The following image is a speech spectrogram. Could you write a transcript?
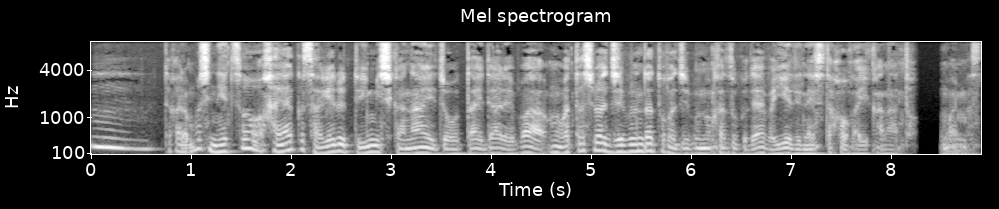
うん、だからもし熱を早く下げるっていう意味しかない状態であれば、もう私は自分だとか自分の家族であれば家で寝てた方がいいかなと思います。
